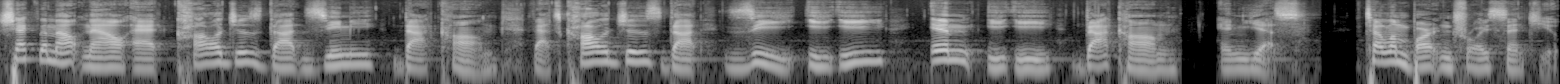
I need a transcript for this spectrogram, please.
Check them out now at colleges.zeemee.com. That's colleges.zeemee.com. And yes, tell them Bart and Troy sent you.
